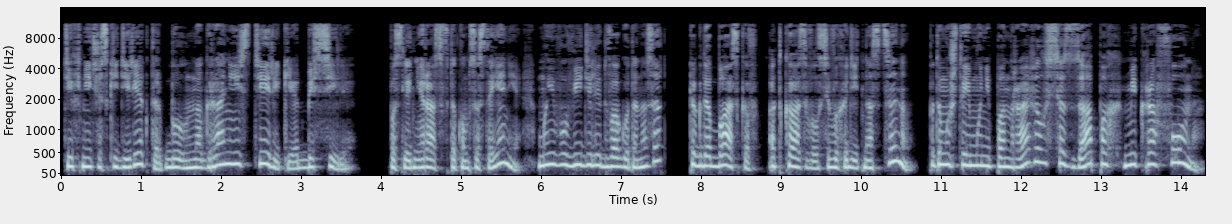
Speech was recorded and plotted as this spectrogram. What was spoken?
Технический директор был на грани истерики от бессилия. Последний раз в таком состоянии мы его видели два года назад, когда Басков отказывался выходить на сцену, потому что ему не понравился запах микрофона.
